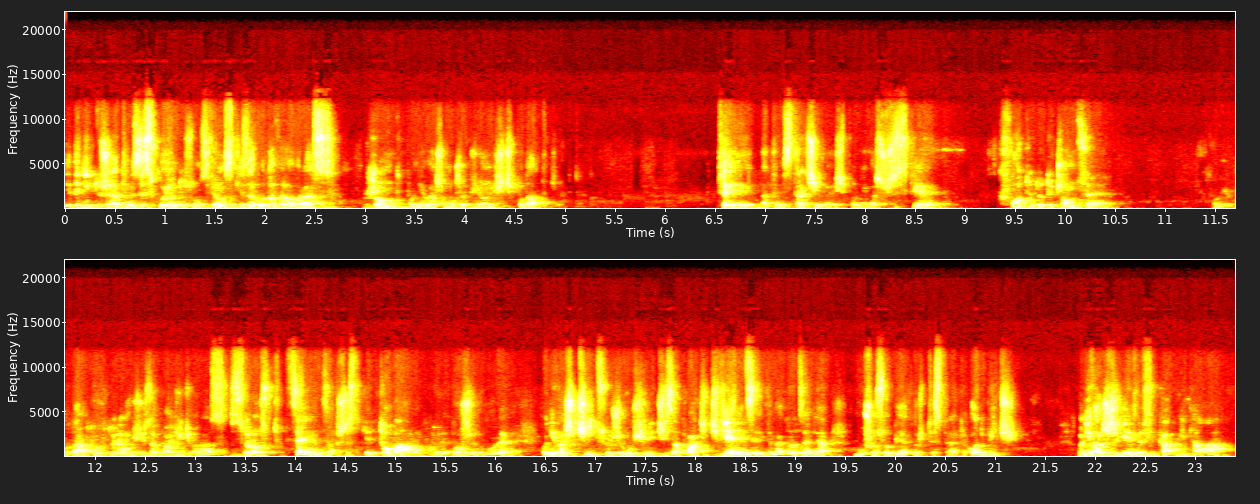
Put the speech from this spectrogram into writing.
jedyni, którzy na tym zyskują, to są związki zawodowe oraz rząd, ponieważ może wziąć podatki. Ty na tym straciłeś, ponieważ wszystkie kwoty dotyczące Twoich podatków, które musisz zapłacić oraz wzrost cen za wszystkie towary, które poszły w górę, ponieważ ci, którzy musieli Ci zapłacić więcej wynagrodzenia, muszą sobie jakoś te straty odbić, ponieważ żyjemy w kapita,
